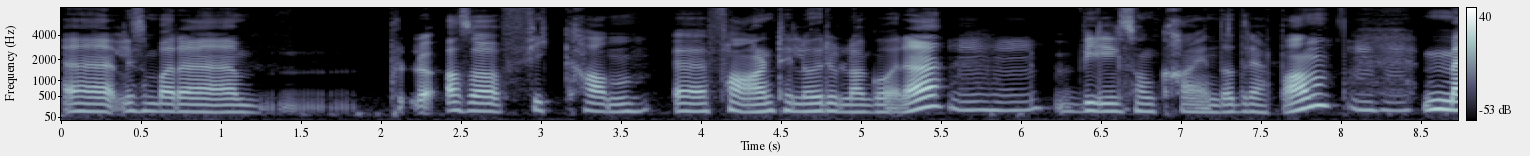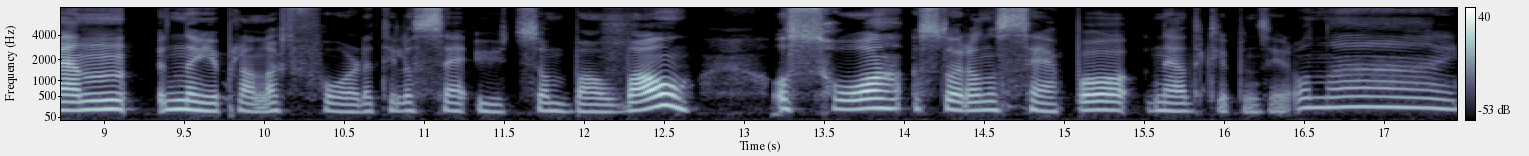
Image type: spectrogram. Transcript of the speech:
eh, liksom bare Altså fikk han eh, faren til å rulle av gårde. Mhm. Vil sånn kinda drepe han. Mhm. Men nøye planlagt får det til å se ut som Bao Bao. Og så står han og ser på ned klippen og sier 'Å, nei'.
